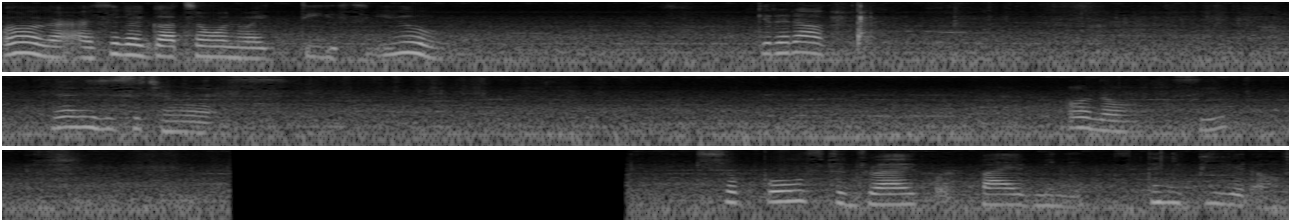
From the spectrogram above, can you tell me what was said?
Oh I think I got some on my teeth. You. Get it out. Yeah, this is such a mess. Oh no, see? Supposed to dry for 5 minutes. Then you peel it off.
